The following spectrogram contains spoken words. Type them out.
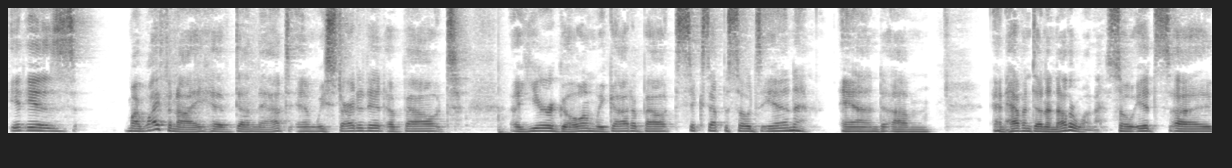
it is my wife and I have done that, and we started it about a year ago, and we got about six episodes in, and um, and haven't done another one. So it's uh,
